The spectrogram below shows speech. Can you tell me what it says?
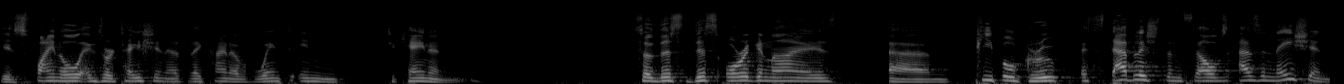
his final exhortation as they kind of went in to Canaan. So, this disorganized um, people group established themselves as a nation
